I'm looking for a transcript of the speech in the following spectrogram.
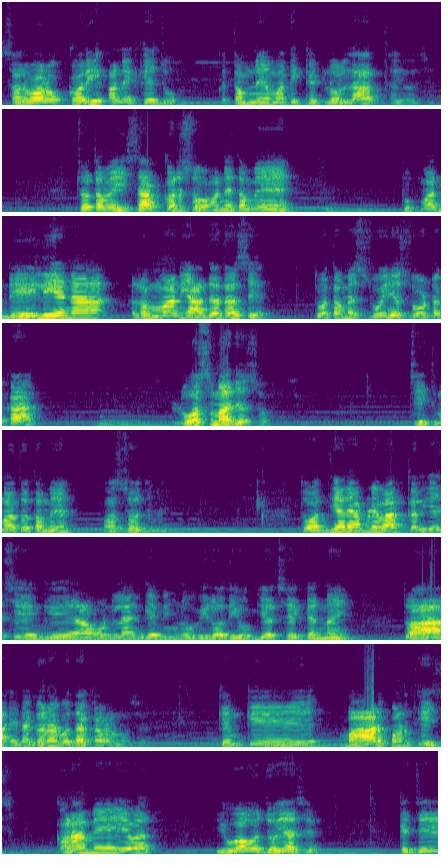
સરવાળો કરી અને કહેજો કે તમને એમાંથી કેટલો લાભ થયો છે. જો તમે હિસાબ કરશો અને તમે ટૂંકમાં ડેઈલી એના રમવાની આદત હશે, તો તમે સોએ સો ટકા લોસમાં જ હશો જીતમાં તો તમે હશો જ નહીં. તો અત્યારે આપણે વાત કરીએ છીએ કે આ ઓનલાઈન ગેમિંગનો વિરોધ યોગ્ય છે કે નહીં? તો હા, એના ઘણા બધા કારણો છે. કેમ કે બાળપણથી જ ઘણા મેં એવા યુવાઓ જોયા છે કે જે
